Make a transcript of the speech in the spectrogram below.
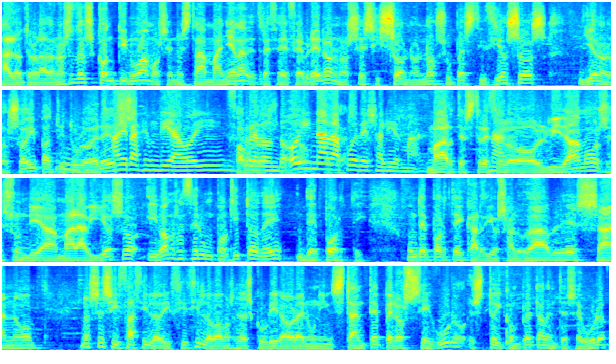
al otro lado. Nosotros continuamos en esta mañana de 13 de febrero, no sé si son o no supersticiosos, yo no lo soy, Patri, tú lo eres. A mí me parece un día hoy redondo, hoy nada pues puede salir mal. Martes 13 lo olvidamos, es un día maravilloso y vamos a hacer un poquito de deporte un deporte cardiosaludable, sano, no sé si fácil o difícil, lo vamos a descubrir ahora en un instante, pero seguro, estoy completamente seguro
